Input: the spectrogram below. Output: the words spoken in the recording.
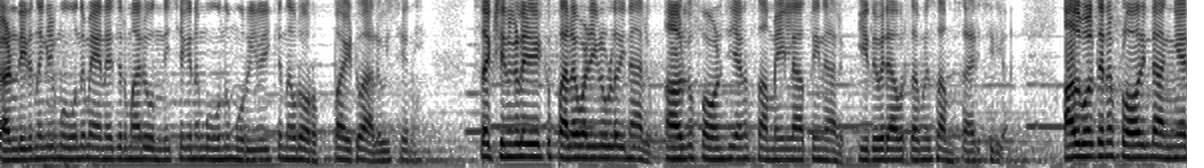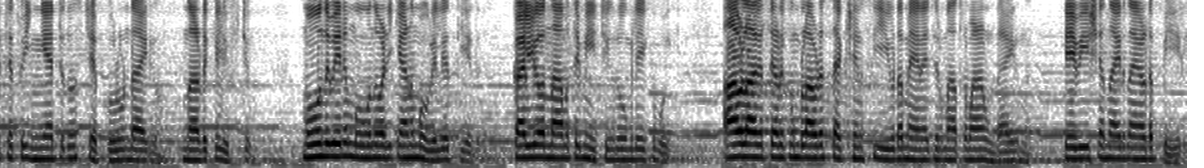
കണ്ടിരുന്നെങ്കിൽ മൂന്ന് മാനേജർമാർ ഒന്നിച്ചെങ്ങനെ മൂന്ന് മുറിയിലിരിക്കുന്നവർ ഉറപ്പായിട്ടും ആലോചിച്ചേനെ. സെക്ഷനുകളിലേക്ക് പല വഴികളുള്ളതിനാലും അവർക്ക് ഫോൺ ചെയ്യാൻ സമയമില്ലാത്തതിനാലും ഇതുവരെ അവർ തമ്മിൽ സംസാരിച്ചില്ല. അതുപോലെ തന്നെ ഫ്ലോറിന്റെ അങ്ങേയറ്റത്തും ഇങ്ങേയറ്റത്തും സ്റ്റെപ്പുകളുണ്ടായിരുന്നു നടുക്ക് ലിഫ്റ്റും. മൂന്ന് പേരും മൂന്ന് വഴിക്കാണ് മുകളിലെത്തിയത്. കല്ലി ഒന്നാമത്തെ മീറ്റിംഗ് റൂമിലേക്ക് പോയി. അവൾ അകത്തിടക്കുമ്പോൾ അവിടെ സെക്ഷൻ സിയുടെ മാനേജർ മാത്രമാണ് ഉണ്ടായിരുന്നത്. രവീഷ് എന്നായിരുന്നു അയാളുടെ പേര്.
